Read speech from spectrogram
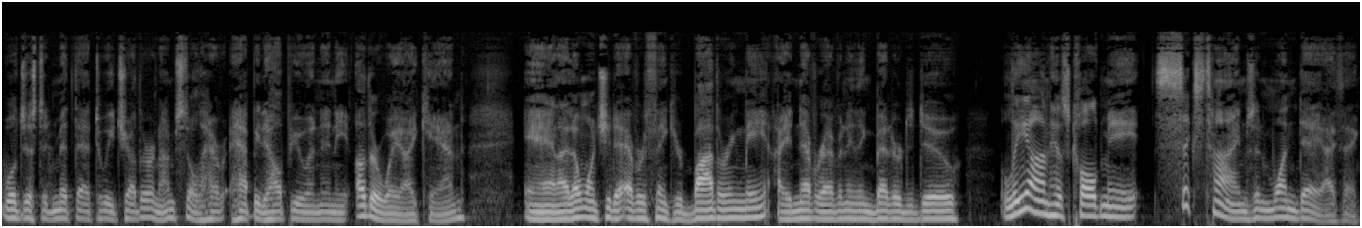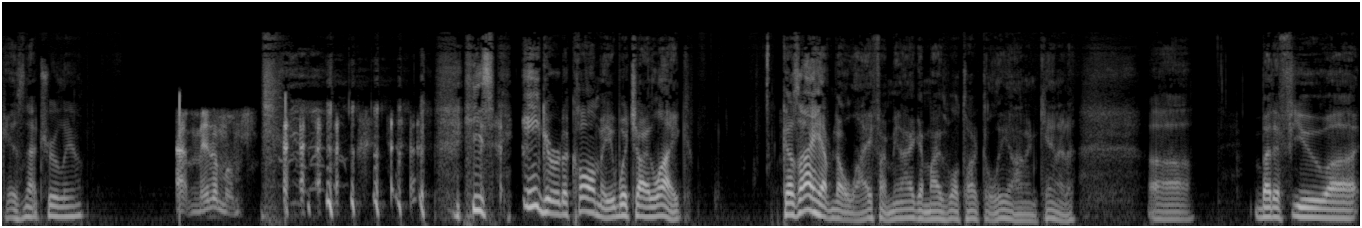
we'll just admit that to each other, and I'm still ha- happy to help you in any other way I can. And I don't want you to ever think you're bothering me. I never have anything better to do. Leon has called me six times in one day, I think. Isn't that true, Leon? At minimum. He's eager to call me, which I like because I have no life. I mean, I might as well talk to Leon in Canada. Uh, but if you uh,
